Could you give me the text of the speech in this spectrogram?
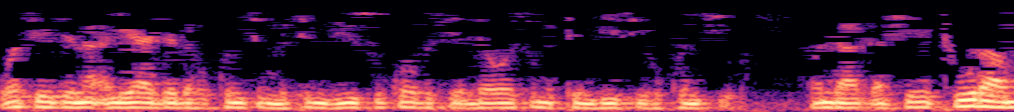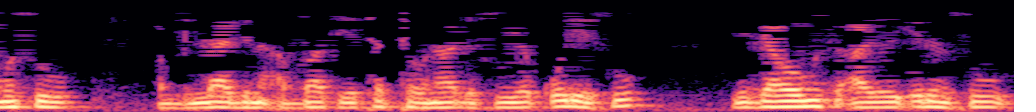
wasu sayyidina ali ya da hukuncin mutum biyu su ko ba su yadda wasu mutum biyu su hukunci ba wanda a ƙarshe tura musu abdullahi bin abbas ya tattauna da su ya ƙure su ya jawo musu ayoyi irin su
